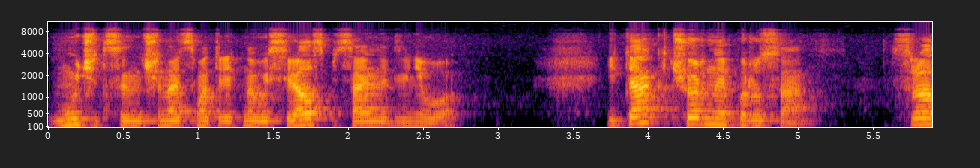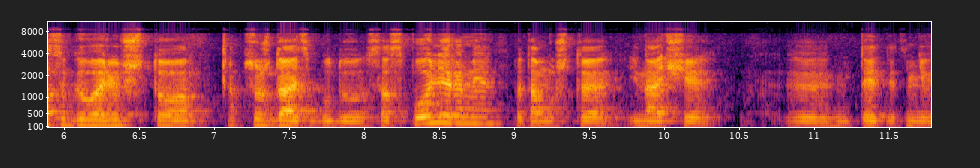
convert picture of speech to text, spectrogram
мучиться и начинать смотреть новый сериал специально для него. Итак, «Черные паруса». Сразу говорю, что обсуждать буду со спойлерами, потому что иначе это не,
